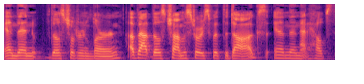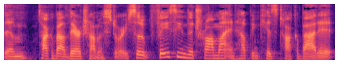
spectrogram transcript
And then those children learn about those trauma stories with the dogs, and then that helps them talk about their trauma stories. So, facing the trauma and helping kids talk about it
